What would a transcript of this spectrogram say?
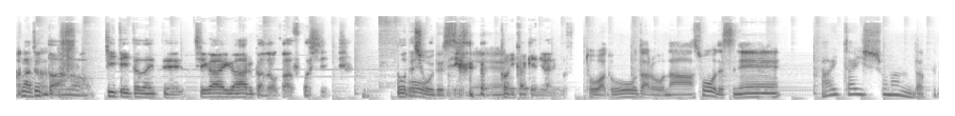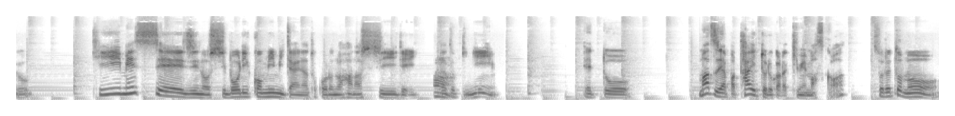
まあちょっとあの、聞いていただいて違いがあるかどうかは少し、どうでしょうそうですね。問いかけになります。とはどうだろうな。そうですね。大体一緒なんだけど、キーメッセージの絞り込みみたいなところの話で言ったときに、えっと、まずやっぱタイトルから決めますか？それとも、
